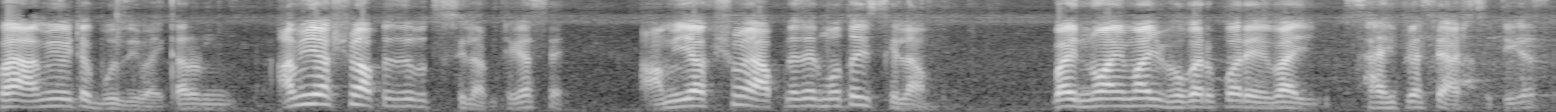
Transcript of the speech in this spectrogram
ভাই আমি ওইটা বুঝি, ভাই, কারণ আমি একসময় আপনাদের মতো ছিলাম, ঠিক আছে? আমি একসময় আপনাদের মতোই ছিলাম। ভাই, নয় মাস ভোগার পরে, ভাই সাইপ্রাসে আসছি, ঠিক আছে?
